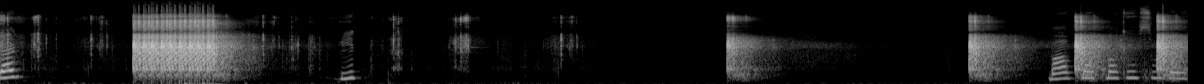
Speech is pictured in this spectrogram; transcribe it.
Ben Git. Bak bak bak hepsi burada.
